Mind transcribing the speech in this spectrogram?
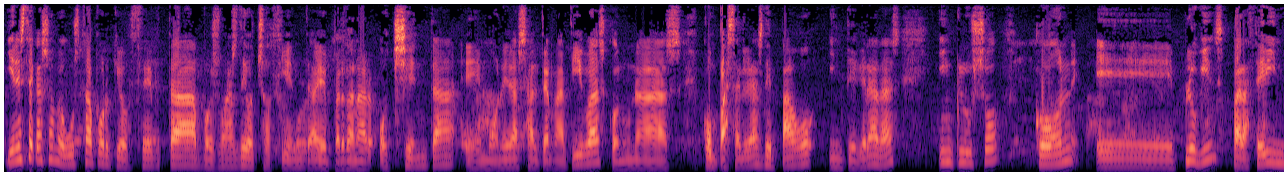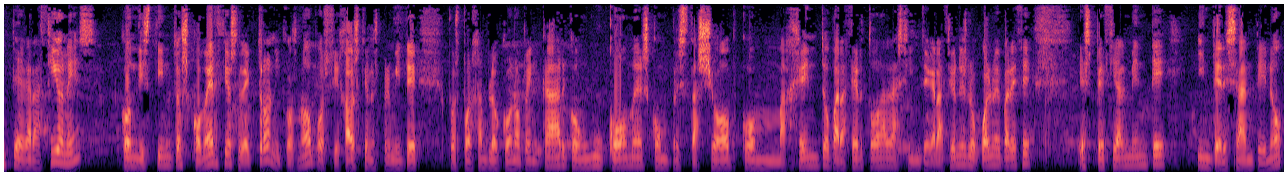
Y en este caso me gusta porque oferta pues, más de 800, eh, perdonar, 80 monedas alternativas con unas con pasarelas de pago integradas, incluso con plugins para hacer integraciones con distintos comercios electrónicos, ¿no? Pues fijaos que nos permite, pues por ejemplo, con OpenCar, con WooCommerce, con PrestaShop, con Magento, para hacer todas las integraciones, lo cual me parece especialmente interesante, ¿no?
